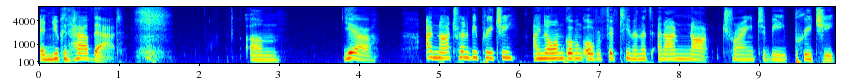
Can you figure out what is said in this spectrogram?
And you could have that. Um, yeah, I'm not trying to be preachy. I know I'm going over 15 minutes and I'm not trying to be preachy.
